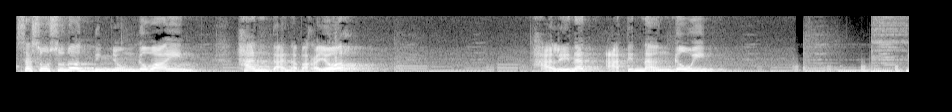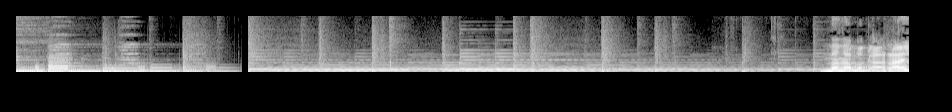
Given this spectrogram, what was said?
sa susunod ninyong gawain. Handa na ba kayo? Halina't atin nang gawin. Mga mag-aaral,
